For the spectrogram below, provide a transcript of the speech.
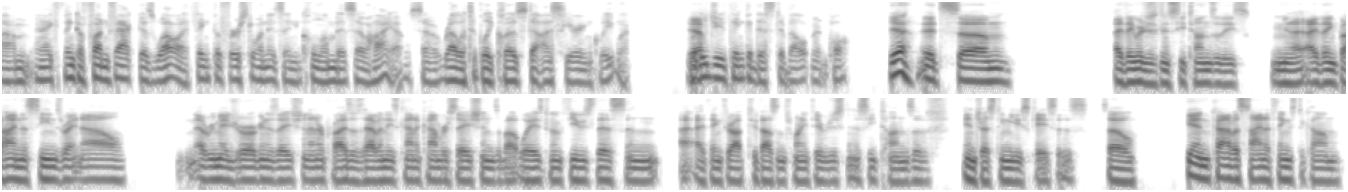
Um, and I think a fun fact as well I think the first one is in Columbus, Ohio. So relatively close to us here in Cleveland. What did you think of this development, Paul? Yeah, it's, um, I think we're just going to see tons of these. I mean, I, I think behind the scenes right now, every major organization enterprise is having these kind of conversations about ways to infuse this. And I, I think throughout 2023 we're just going to see tons of interesting use cases. So again kind of a sign of things to come.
